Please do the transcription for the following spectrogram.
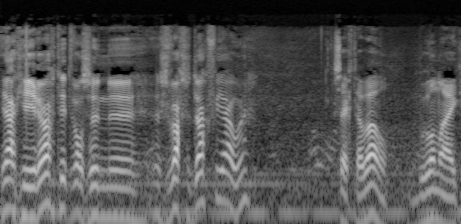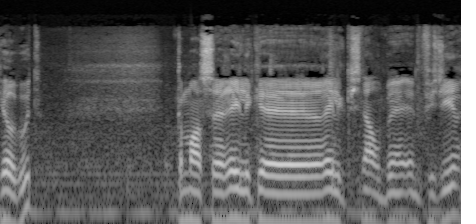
Ja, Gerard, dit was een, uh, een zwarte dag voor jou, hè? Zeg dat wel. Het begon eigenlijk heel goed. Kamas uh, redelijk, uh, redelijk snel in het vizier.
